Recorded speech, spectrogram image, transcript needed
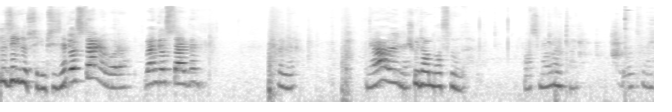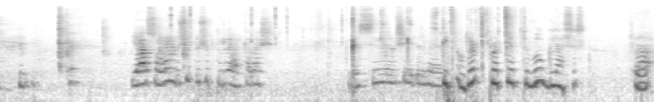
lazeri göstereyim size. Gösterme Bora. Ben gösterdim. Şöyle. Ya öyle. Şuradan basmalı. Basmalı. Ya sonun düşüp düşüp duruyor arkadaş. Ne sinir bir şeydir be. Speed Odor Protectable Glasses. Şöyle. Ah.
